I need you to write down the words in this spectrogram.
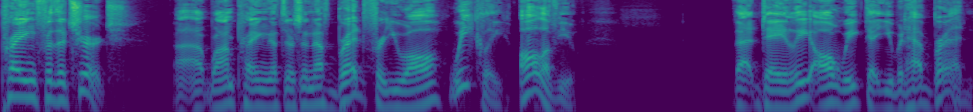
Praying for the church. Uh, well, I'm praying that there's enough bread for you all weekly, all of you. That daily, all week, that you would have bread.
